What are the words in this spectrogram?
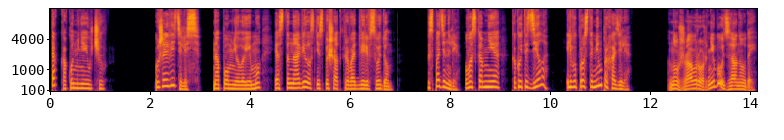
так, как он меня и учил. «Уже виделись», — напомнила ему и остановилась, не спеша открывать двери в свой дом. «Господин Ли, у вас ко мне какое-то дело? Или вы просто мимо проходили?» «Ну же, Аврор, не будь занудой»,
